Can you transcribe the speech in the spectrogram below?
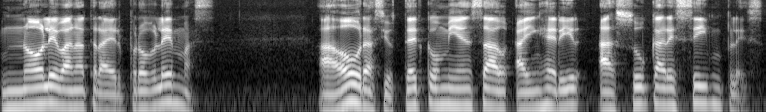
no le van a traer problemas. Ahora, si usted comienza a ingerir azúcares simples,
